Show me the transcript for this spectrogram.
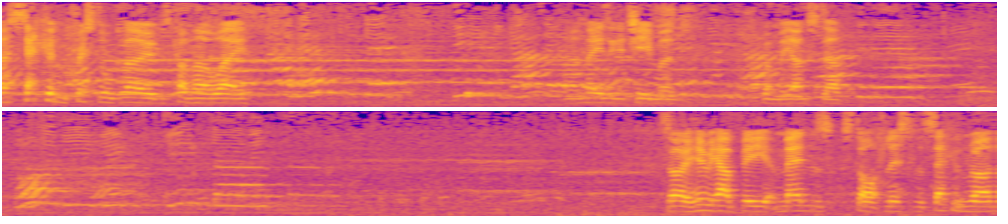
her second Crystal Globe has come her way. An amazing achievement from the youngster. So here we have the men's start list for the second run.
